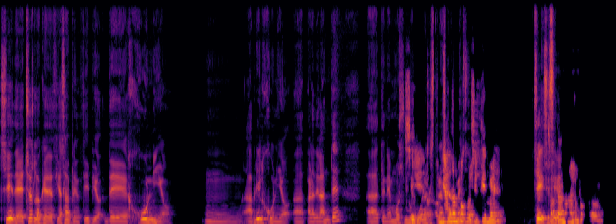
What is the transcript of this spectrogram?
Sí, de hecho es lo que decías al principio. De junio, mm, abril, junio ah, para adelante, ah, tenemos muy Sí, buenas estrenas cambiando cada un mes. poco septiembre, Sí, sí, sí. saltándonos un poco.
